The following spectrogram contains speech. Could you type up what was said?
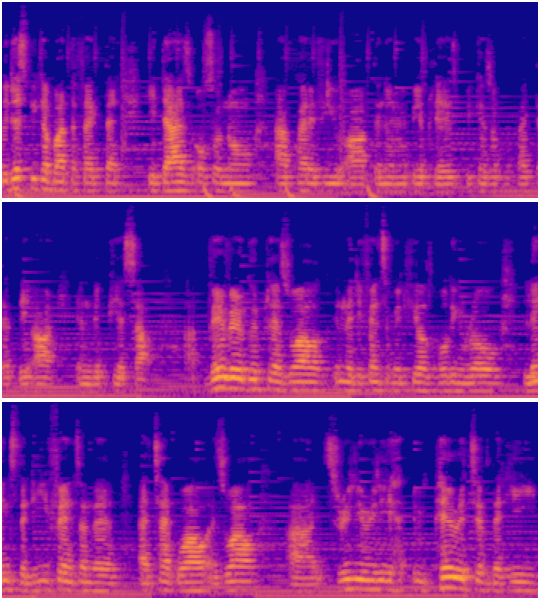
we did speak about the fact that he does also know uh, quite a few of the Namibia players because of the fact that they are in the PSL. Uh, very, very good player as well in the defensive midfield, holding role, links the defense and the attack well as well. Uh, it's really, really imperative that he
